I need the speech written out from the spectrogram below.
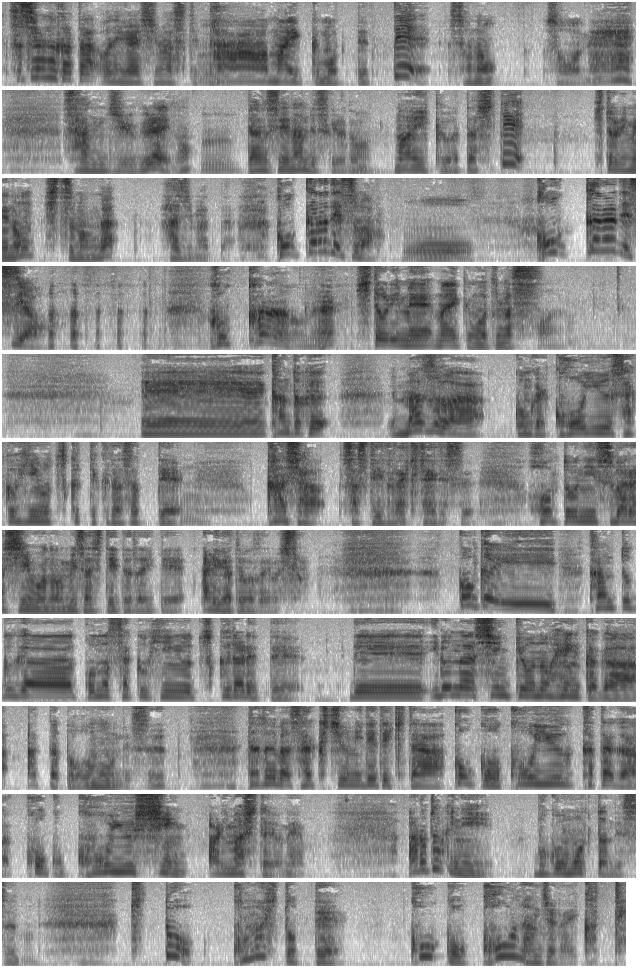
そちらの方お願いしますって、パーマイク持ってって、その、そうね、30ぐらいのうん男性なんですけれども、マイク渡して、一人目の質問が始まった。こっからですわ。こっからですよ こっからなのね。一人目マイク持ちます。はえー、監督、まずは今回こういう作品を作ってくださって、感謝させていただきたいです。本当に素晴らしいものを見させていただいてありがとうございました。今回、監督がこの作品を作られて、で、いろんな心境の変化があったと思うんです。例えば作中に出てきた、こうこうこういう方が、こうこうこういうシーンありましたよね。あの時に僕思ったんです。きっと、この人って、こうこうこうなんじゃないかって。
